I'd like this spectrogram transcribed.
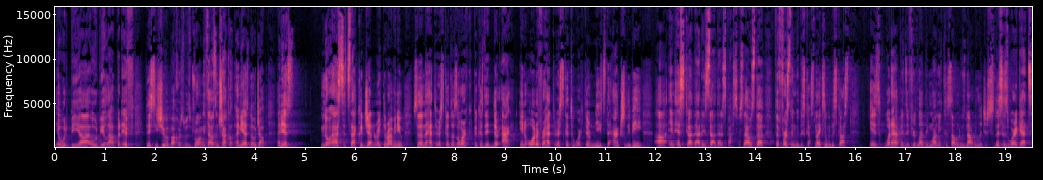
it would be, uh, it would be allowed. But if this yeshiva bacher is withdrawing a thousand shekel and he has no job and he has no assets that could generate the revenue, so then the heter iska doesn't work because they, act, in order for heter iska to work, there needs to actually be uh, an iska that is uh, that is possible. So that was the, the first thing we discussed. The next thing we discussed is what happens if you're lending money to someone who's not religious. So this is where it gets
